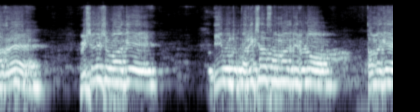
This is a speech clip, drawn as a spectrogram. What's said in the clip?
ಆದರೆ ವಿಶೇಷವಾಗಿ ಈ ಒಂದು ಪರೀಕ್ಷಾ ಸಾಮಗ್ರಿಗಳು ತಮಗೆ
